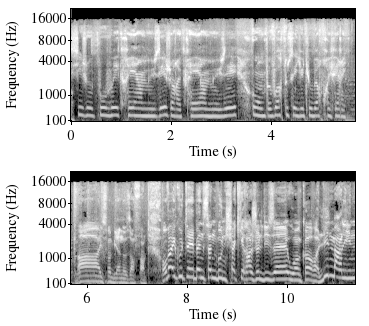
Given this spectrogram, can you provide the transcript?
Si, si je pouvais créer un musée, j'aurais créé un musée où on peut voir tous ses youtubeurs préférés. Ah, ils sont bien nos enfants. On va écouter Benson Boone, Shakira, je le disais, ou encore Lynn Marlin,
